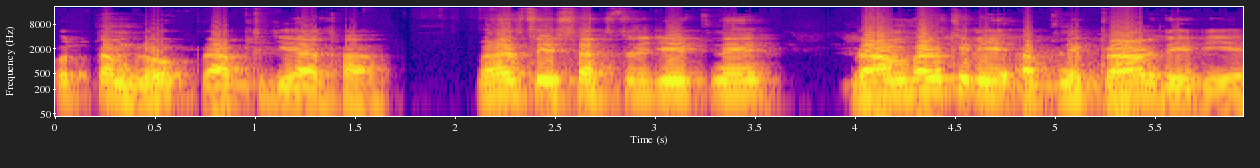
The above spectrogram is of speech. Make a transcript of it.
उत्तम लोक प्राप्त किया था। महर्षि शस्त्रजीत ने ब्राह्मण के लिए अपने प्राण दे दिए।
